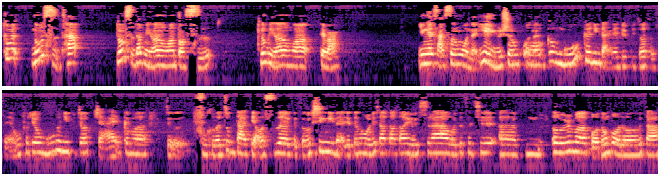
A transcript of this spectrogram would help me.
葛么侬除他，侬除他平常辰光读书，侬平常辰光对伐？应该啥生活呢？业余生活呢？搿我个人大概就比较实在，我发觉我个人比较宅，葛么。就符合重大屌丝的搿种心理呢，就等屋里向打打游戏啦，或者出去呃嗯偶尔嘛跑动跑动啥。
